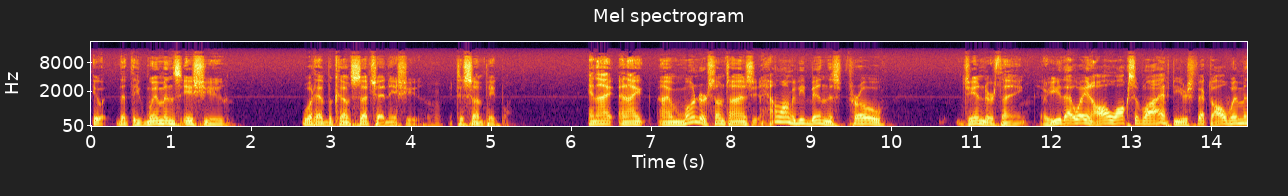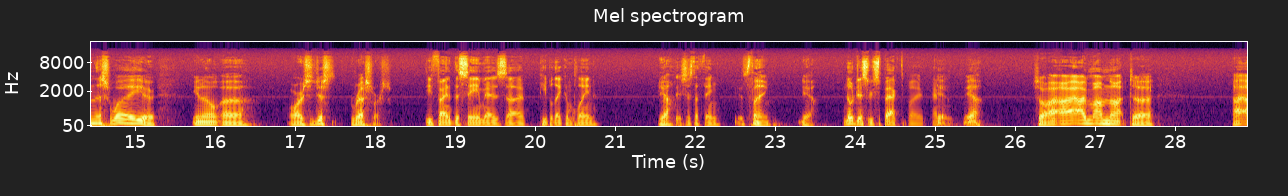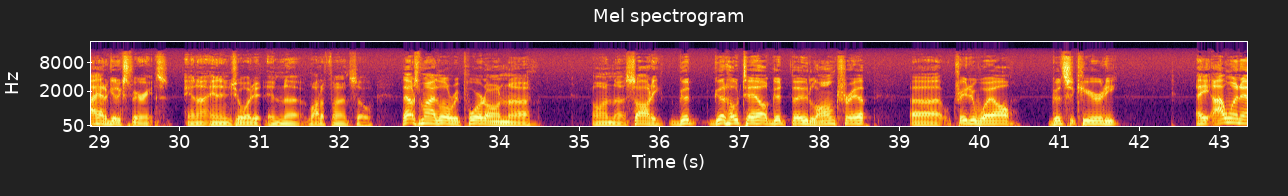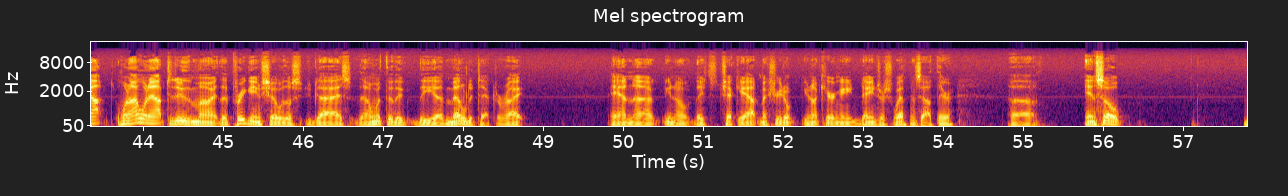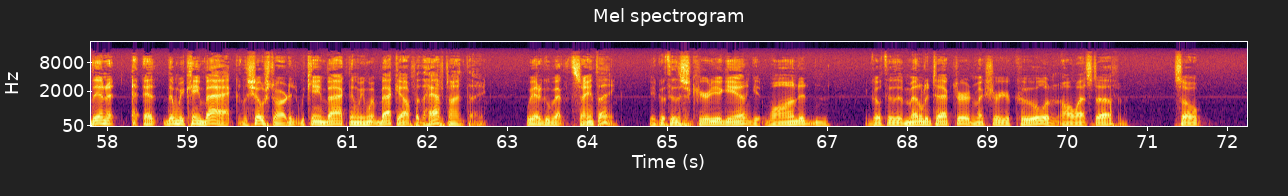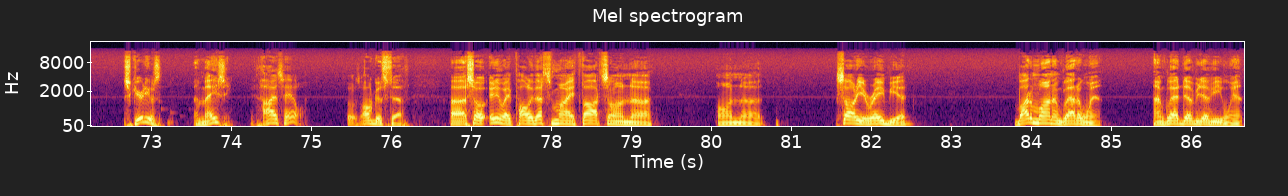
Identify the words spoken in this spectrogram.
it, that the women's issue would have become such an issue to some people. And I and I I wonder sometimes how long have you been this pro gender thing? Are you that way in all walks of life? Do you respect all women this way, or you know, uh, or is it just wrestlers? Do you find it the same as uh, people that complain? Yeah, It's just a thing. it's a thing. Yeah. No disrespect, but I yeah, mean, yeah. So I, I, I'm, I'm not. Uh, I, I had a good experience and I and enjoyed it and uh, a lot of fun. So that was my little report on uh, on uh, Saudi. Good, good hotel, good food, long trip, uh, treated well, good security. Hey, I went out when I went out to do my the pregame show with those guys. I went through the the uh, metal detector, right? and uh, you know they check you out, make sure you don't you're not carrying any dangerous weapons out there, uh, and so then it, it, then we came back. The show started. We came back. Then we went back out for the halftime thing. We had to go back to the same thing. You go through the security again, get wanded, and go through the metal detector and make sure you're cool and all that stuff. And so security was amazing, high as hell. So it was all good stuff. Uh, so anyway, Paulie, that's my thoughts on uh, on uh, Saudi Arabia. Bottom line, I'm glad I went. I'm glad WWE went,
